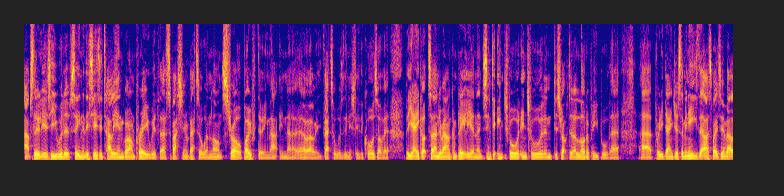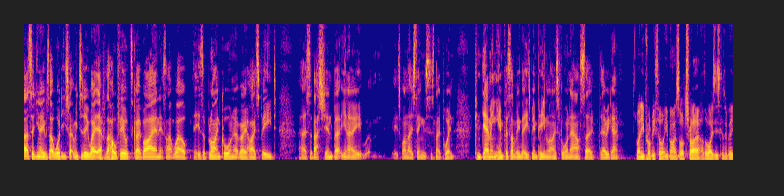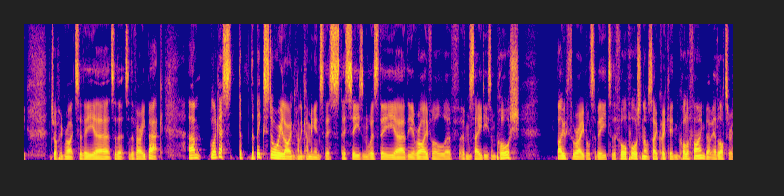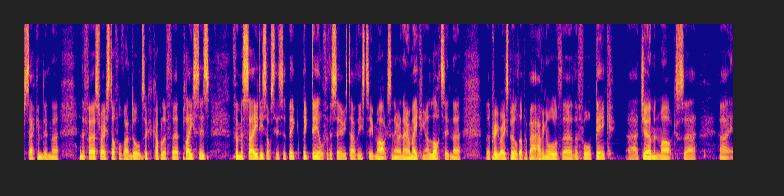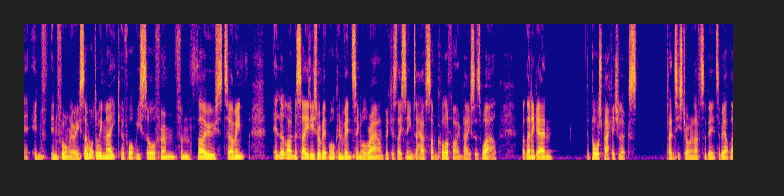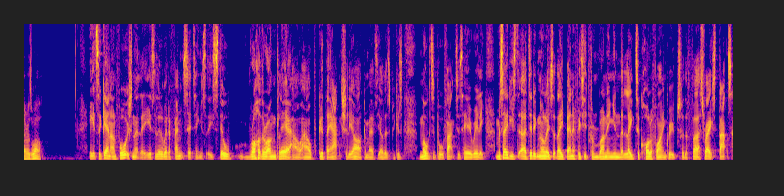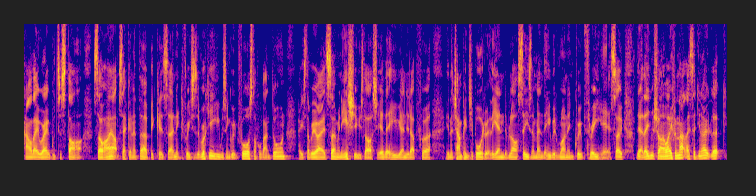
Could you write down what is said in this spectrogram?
Absolutely, as you would have seen at this year's Italian Grand Prix with uh, Sebastian Vettel and Lance Stroll both doing that. In uh, I mean, Vettel was initially the cause of it, but yeah, he got turned around completely and then just seemed to inch forward, inch forward, and disrupted a lot of people there. Uh, pretty dangerous. I mean, he's. I spoke to him about that. Said, you know, he was like, "What do you expect me to do? Wait there for the whole field to go by?" And it's like, well, it is a blind corner at very high speed, uh, Sebastian. But you know, it's one of those things. There's no point condemning him for something that he's been penalised for now. So there we go when he probably thought he might as well try it. Otherwise, he's going to be dropping right to the uh, to the to the very back. Um, well, I guess the the big storyline kind of coming into this this season was the uh, the arrival of, of, Mercedes and Porsche. Both were able to be to the fore. Porsche not so quick in qualifying, but we had Lotterer second in the in the first race. Stoffel Vandoorne took a couple of third places for Mercedes. Obviously, this is a big big deal for the series to have these two marques in here, and they were making a lot in the the pre race build up about having all of the the four big uh, German marques. Uh, uh, in in Formula E. So, what do we make of what we saw from from those two? I mean, it looked like Mercedes were a bit more convincing all round because they seem to have some qualifying pace as well. But then again, the Porsche package looks plenty strong enough to be to be up there as well it's again, unfortunately, it's a little bit of fence sitting. It's, it's, still rather unclear how, how good they actually are compared to the others because multiple factors here, really. Mercedes uh, did acknowledge that they benefited from running in the later qualifying groups for the first race. That's how they were able to start so high up, second and third, because uh, Nyck de Vries is a rookie. He was in Group 4. Stoffel Vandoorne, HWA had so many issues last year that he ended up for in the championship order at the end of last season, meant that he would run in Group 3 here. So, yeah, they didn't shy away from that. They said, you know, look,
